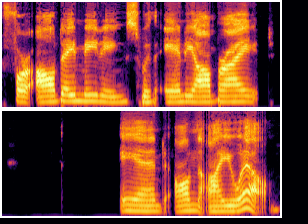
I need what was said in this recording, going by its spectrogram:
for all-day meetings with Andy Albright and on the IUL.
